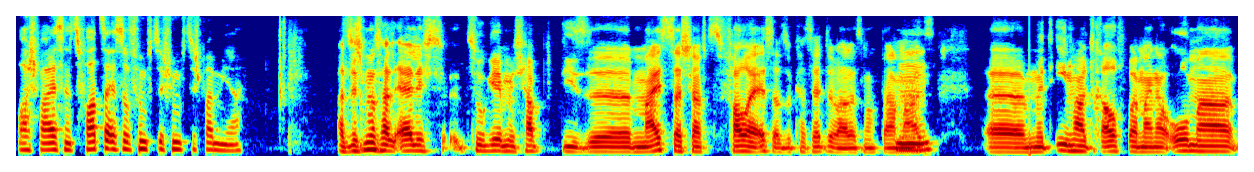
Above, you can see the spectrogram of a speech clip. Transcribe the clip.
Boah, ich weiß nicht, Sforza ist so 50-50 bei mir. Also ich muss halt ehrlich zugeben, ich habe diese Meisterschafts-VHS, also Kassette war das noch damals, Mhm. äh, mit ihm halt drauf bei meiner Oma,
